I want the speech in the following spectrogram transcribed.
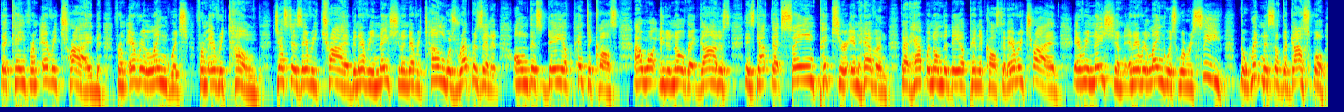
that came from every tribe, from every language, from every tongue. Just as every tribe and every nation and every tongue was represented on this day of Pentecost, I want you to know that God has, has got that same picture in heaven that happened on the day of Pentecost, that every tribe, every nation, and every language will receive the witness of the gospel,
